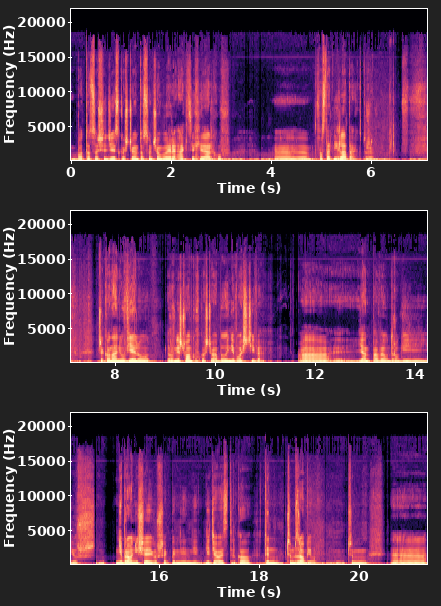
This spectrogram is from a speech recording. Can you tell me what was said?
bo to, co się dzieje z kościołem, to są ciągle reakcje hierarchów e, w ostatnich latach, którzy w przekonaniu wielu, również członków kościoła, były niewłaściwe. A Jan Paweł II już nie broni się, już jakby nie, nie, nie działa, jest tylko tym, czym zrobił, czym, e,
